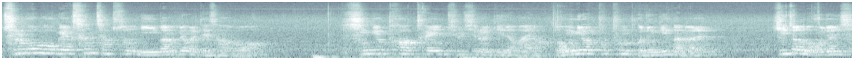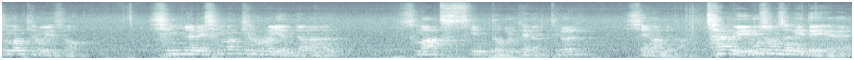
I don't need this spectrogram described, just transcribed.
출고 고객 선착순 2만 명을 대상으로 신규 파워트레인 출시를 기념하여 동력 부품 보증 기간을 기존 5년 10만 킬로에서 10년에 10만 킬로로 연장하는 스마트 스팀 더블 개런티를 시행합니다. 차량 외부 손상에 대해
